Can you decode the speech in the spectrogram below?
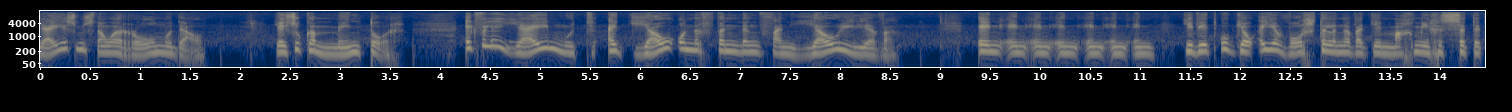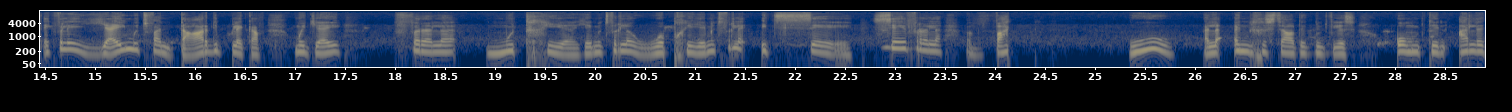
jy is mos nou 'n rolmodel. Jy soek 'n mentor. Ek wil hê jy moet uit jou ondervinding van jou lewe en en en en en en en jy weet ook jou eie worstelinge wat jy mag mee gesit het. Ek wil hê jy moet van daardie plek af moet jy vir hulle moed gee. Jy moet vir hulle hoop gee. Jy moet vir hulle iets sê. Sê vir hulle wat hoe hulle ingesteldheid moet wees om ten alle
